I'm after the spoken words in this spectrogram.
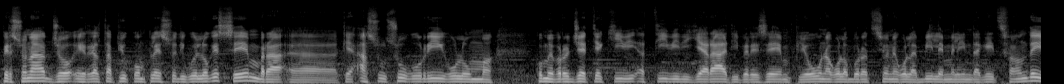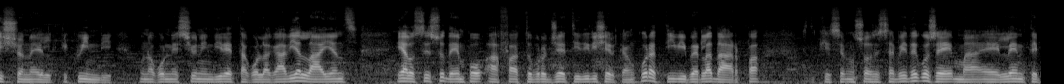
Personaggio in realtà più complesso di quello che sembra, eh, che ha sul suo curriculum come progetti attivi, attivi, dichiarati per esempio una collaborazione con la Bill e Melinda Gates Foundation e, e, quindi una connessione in diretta con la Gavi Alliance e allo stesso tempo ha fatto progetti di ricerca ancora attivi per la DARPA che se non so se sapete cos'è, ma è l'ente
